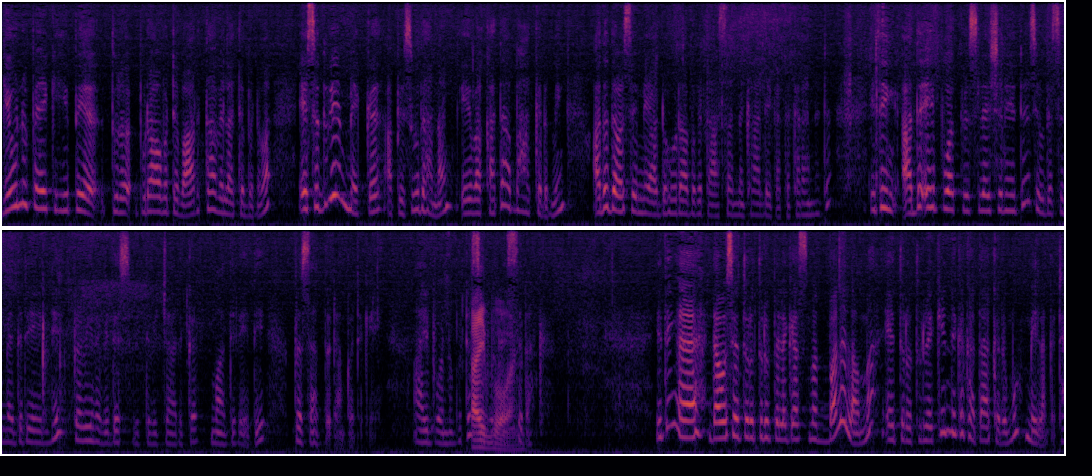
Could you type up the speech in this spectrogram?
ගෙවුණු පැය කිහිපය පුරාවට වාර්තා වෙලා තිබෙනවා. ඒ සිදුවීම් එක්ක අපි සූදානම් ඒවා කතා බහ කරමින් අද දවසේ මේ අඩහෝරාවකට ආසන්න කාලය ගත කරන්නට. ඉතින් අද ඒ පුවත් විශ්ලේෂණයට සිව්දෙස මැදිරියේ ඉන්නේ ප්‍රවීණ විදේශ විත්ත විචාරක මාධ්‍යවේදී ප්‍රසාද් දොඩංගොඩගේ. ආයිබෝන් ඔබට සුබ ඉතින් දවසේ තොරතුරු පෙළ ගැස්මත් බලලම ඒ තොරතුරකින් එක කතා කරමු මේ ළඟට.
